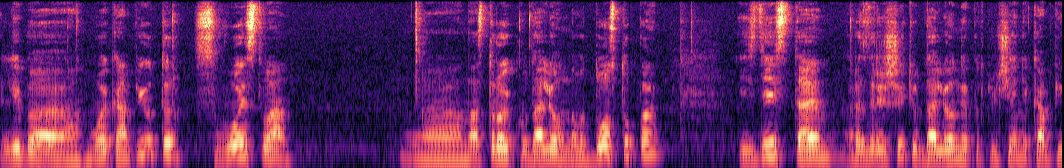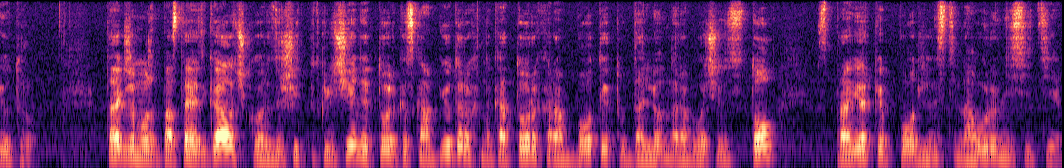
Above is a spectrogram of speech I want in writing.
либо мой компьютер, свойства, настройку удаленного доступа. И здесь ставим «Разрешить удаленное подключение к компьютеру». Также можно поставить галочку «Разрешить подключение только с компьютеров, на которых работает удаленный рабочий стол с проверкой подлинности на уровне сети».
